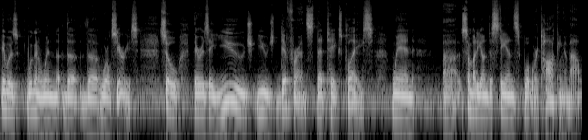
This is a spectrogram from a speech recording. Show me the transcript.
It was we're going to win the, the the World Series. So there is a huge huge difference that takes place when uh, somebody understands what we're talking about.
